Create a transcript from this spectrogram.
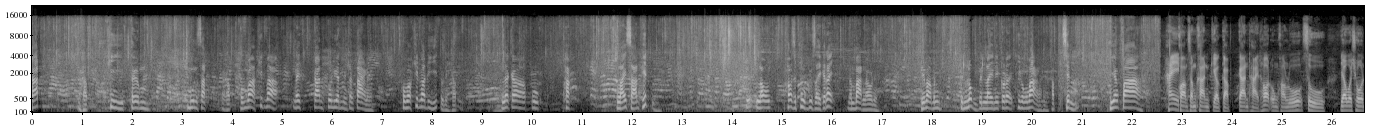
ก๊าซนะครับที่เติมมูลสัตว์นะครับ ผมว่าคิดว่าในการครัวเรือนต่างๆเนี่ยผมว่าคิดว่าดีตัวนี้ครับ แล้วก็ปลูกผักหลายสารพิษ เราเขาจะปลูกอยู่ใส่ก็ได้น้ำบ้านเราเนี่ยที่ว่ามันเป็นล่มเป็นไรนี่ก็ได้ที่ว่างๆนะครับเช่นเลี้ยงปลาให้ความสำคัญเกี่ยวกับการถ่ายทอดองค์ความรู้สู่เยาวชน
